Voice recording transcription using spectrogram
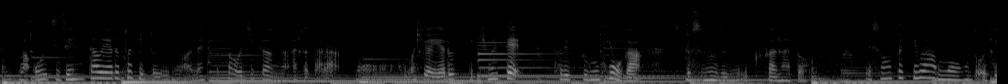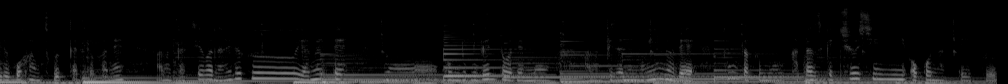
ー、まあ、お家全体をやる時というのはねやっぱお時間が朝からもうこの日はやるって決めて取り組む方がきっとスムーズにいくかなと。でその時はもうほんとお昼ご飯作ったりとかねあの雑用はなるべくやめてもうコンビニ弁当でもあのピザでもいいのでとにかくもう片付け中心に行っていく。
